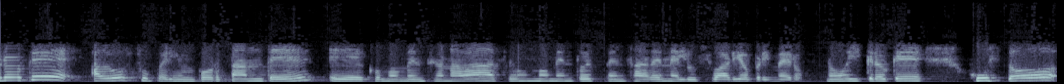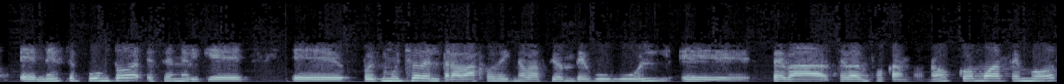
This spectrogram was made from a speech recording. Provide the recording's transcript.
Creo que algo súper importante, eh, como mencionaba hace un momento, es pensar en el usuario primero, ¿no? Y creo que justo en ese punto es en el que eh, pues mucho del trabajo de innovación de Google eh, se va se va enfocando, ¿no? ¿Cómo hacemos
